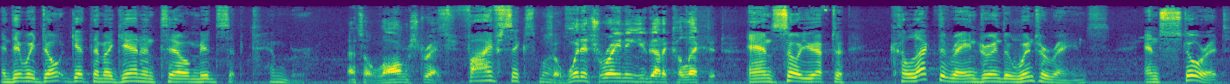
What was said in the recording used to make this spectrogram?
and then we don't get them again until mid September. That's a long stretch. Five, six months. So when it's raining, you got to collect it. And so you have to collect the rain during the winter rains and store it.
